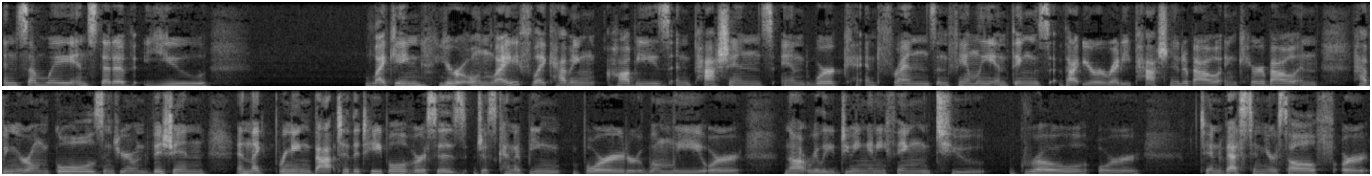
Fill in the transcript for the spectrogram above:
in some way instead of you liking your own life, like having hobbies and passions and work and friends and family and things that you're already passionate about and care about, and having your own goals and your own vision, and like bringing that to the table versus just kind of being bored or lonely or not really doing anything to grow or to invest in yourself or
